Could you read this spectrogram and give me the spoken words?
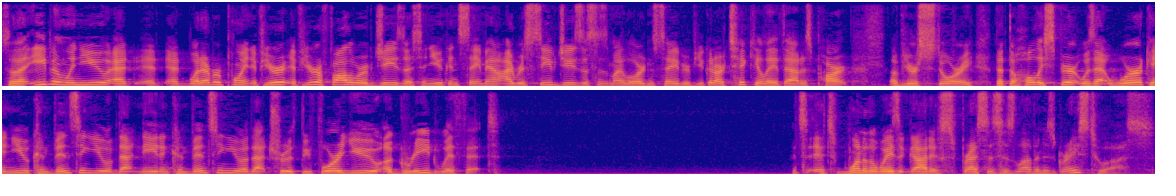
So that even when you, at, at, at, whatever point, if you're, if you're a follower of Jesus and you can say, man, I received Jesus as my Lord and Savior, if you could articulate that as part of your story, that the Holy Spirit was at work in you, convincing you of that need and convincing you of that truth before you agreed with it. It's, it's one of the ways that God expresses His love and His grace to us.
